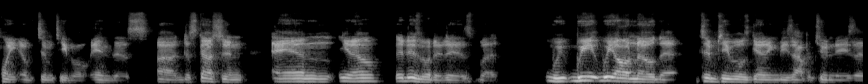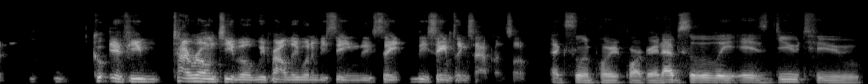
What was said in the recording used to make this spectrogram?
point of Tim Tebow in this uh, discussion. And, you know, it is what it is. But we, we, we all know that Tim Tebow is getting these opportunities and if he Tyrone Tebow, we probably wouldn't be seeing these same these same things happen. So excellent point, Parker. It absolutely is due to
